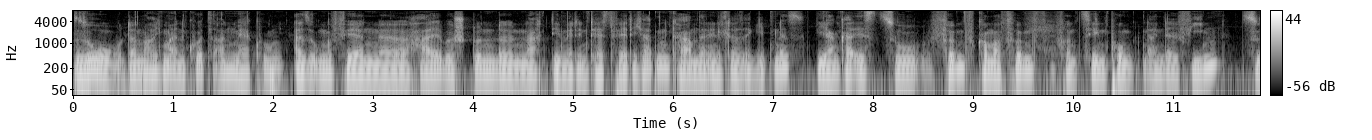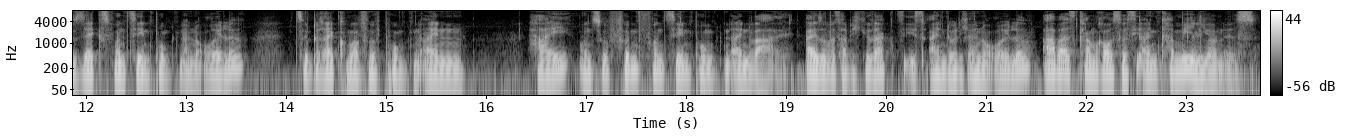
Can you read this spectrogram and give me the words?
So, dann mache ich mal eine kurze Anmerkung. Also ungefähr eine halbe Stunde nachdem wir den Test fertig hatten, kam dann endlich das Ergebnis. Bianca ist zu 5,5 von 10 Punkten ein Delfin, zu 6 von 10 Punkten eine Eule, zu 3,5 Punkten ein Hai und zu 5 von 10 Punkten ein Wal. Also was habe ich gesagt? Sie ist eindeutig eine Eule, aber es kam raus, dass sie ein Chamäleon ist,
